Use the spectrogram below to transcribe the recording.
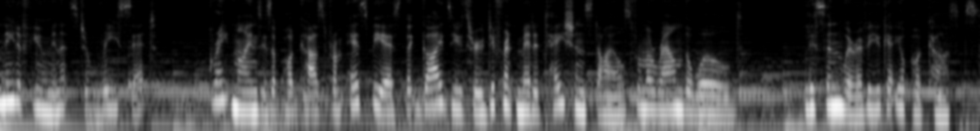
Need a few minutes to reset? Great Minds is a podcast from SBS that guides you through different meditation styles from around the world. Listen wherever you get your podcasts.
